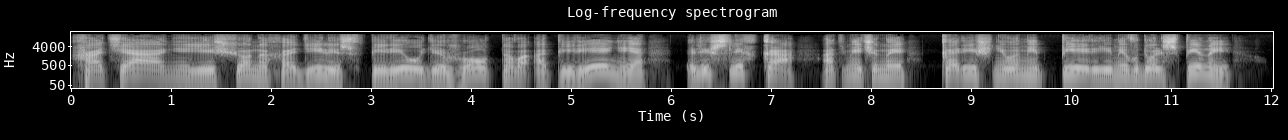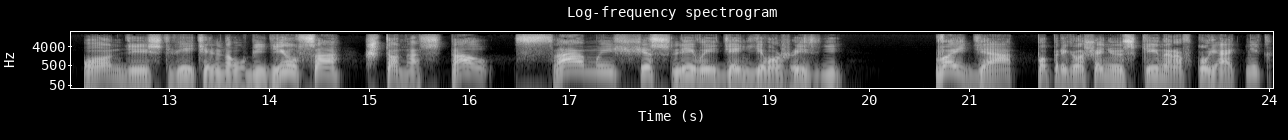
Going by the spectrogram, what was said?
хотя они еще находились в периоде желтого оперения — лишь слегка отмеченные коричневыми перьями вдоль спины, он действительно убедился, что настал самый счастливый день его жизни. Войдя по приглашению Скиннера в курятник,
